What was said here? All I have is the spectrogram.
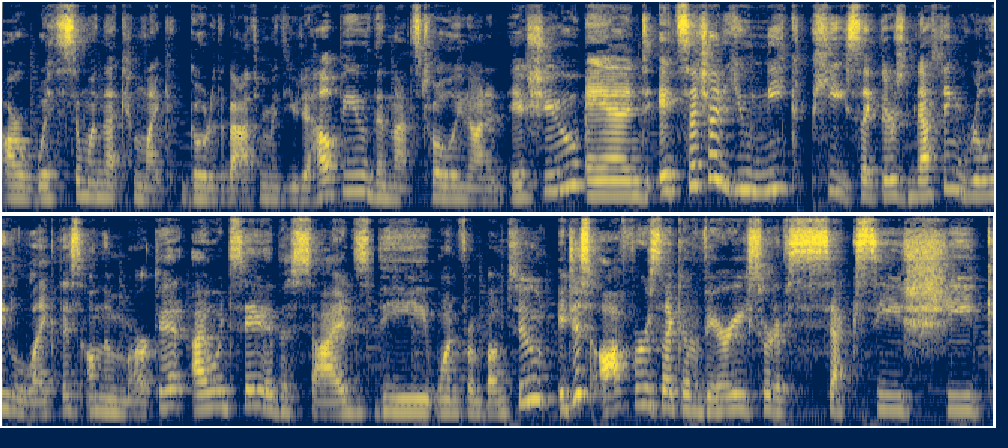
are with someone that can like go to the bathroom with you to help you, then that's totally not an issue. And it's such a unique piece. Like there's nothing really like this on the market, I would say, besides the one from Bumpsuit. It just offers like a very sort of sexy, chic,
